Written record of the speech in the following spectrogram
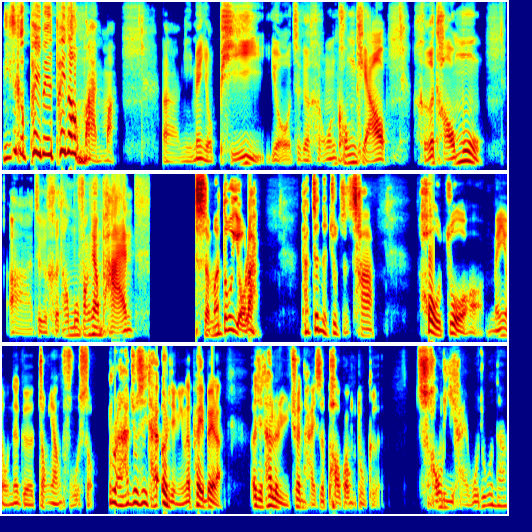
你这个配备配到满嘛？啊、里面有皮，有这个恒温空调，核桃木啊，这个核桃木方向盘，什么都有了。它真的就只差后座哈、哦，没有那个中央扶手，不然它就是一台二点零的配备了。而且它的铝圈还是抛光镀铬，超厉害！我就问他，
